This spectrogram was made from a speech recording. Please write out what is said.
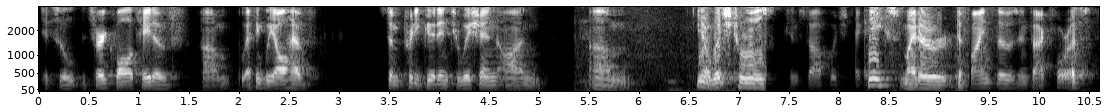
it's a, it's very qualitative. Um, I think we all have some pretty good intuition on, um, you know, which tools can stop which techniques. MITRE defines those, in fact, for us.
